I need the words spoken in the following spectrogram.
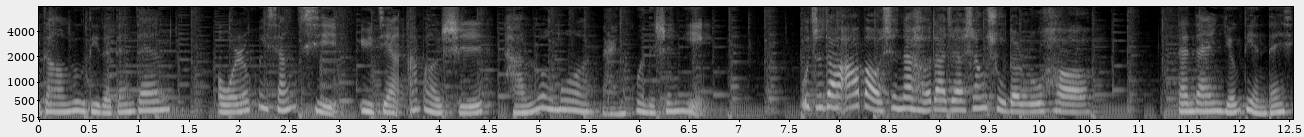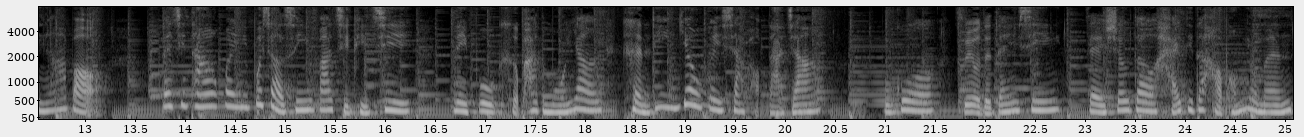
回到陆地的丹丹，偶尔会想起遇见阿宝时他落寞难过的身影。不知道阿宝现在和大家相处的如何？丹丹有点担心阿宝，担心他万一不小心发起脾气，那副可怕的模样肯定又会吓跑大家。不过，所有的担心，在收到海底的好朋友们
